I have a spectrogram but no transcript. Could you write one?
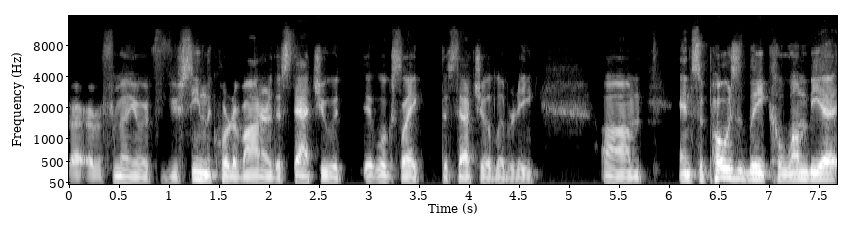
are familiar with. If you've seen the Court of Honor, the statue, it, it looks like the Statue of Liberty. Um, and supposedly Columbia,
